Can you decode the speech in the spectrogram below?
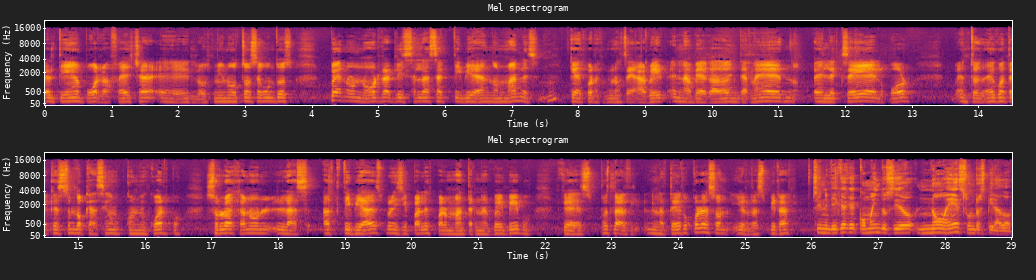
el tiempo, la fecha, eh, los minutos, segundos, pero no realiza las actividades normales, que es, por ejemplo, no sé, abrir el navegador de internet, el Excel, Word. Entonces, me cuenta que eso es lo que hacen con mi cuerpo. Solo dejaron las actividades principales para mantenerme vivo, que es pues la latir el corazón y respirar. Significa que coma inducido no es un respirador.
